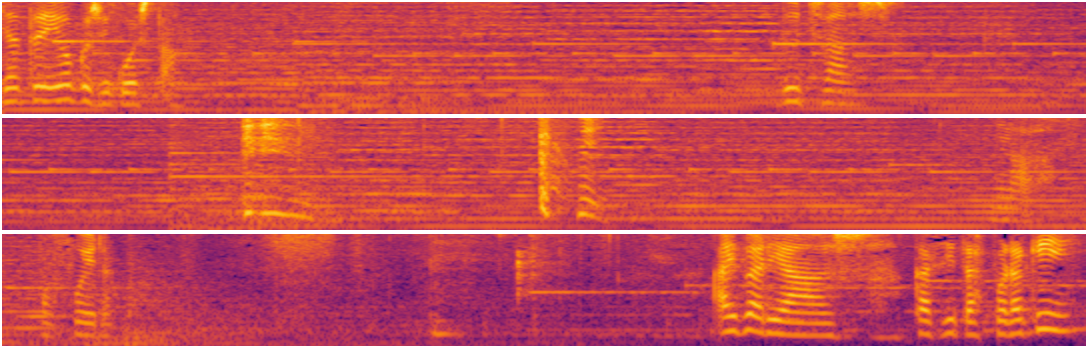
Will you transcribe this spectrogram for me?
Ya te digo que sí cuesta. Duchas. Nada, para afuera. Hay varias casitas por aquí.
